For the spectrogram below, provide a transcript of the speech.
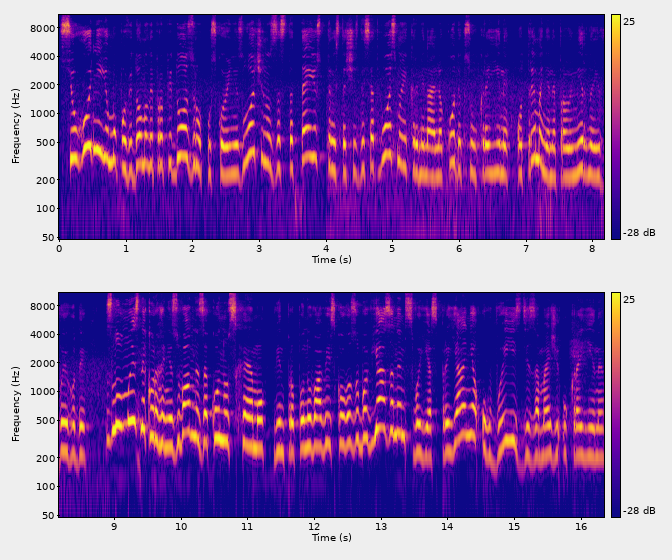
Сьогодні йому повідомили про підозру у скоєнні злочину за статтею 368 Кримінального кодексу України отримання неправомірної вигоди. Зловмисник організував незаконну схему. Він пропонував військовозобов'язаним своє сприяння у виїзді за межі України.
